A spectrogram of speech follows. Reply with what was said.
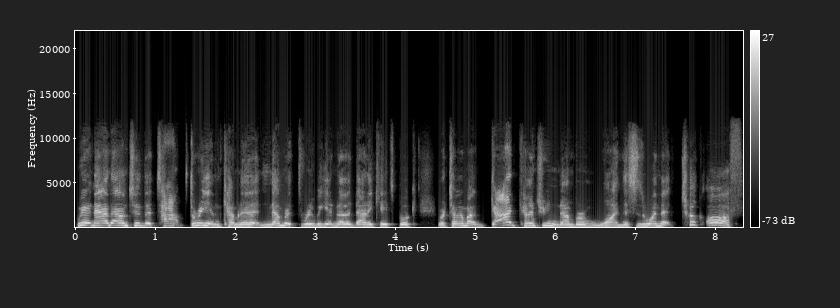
We are now down to the top three, and coming in at number three, we get another Donny Cates book. We're talking about God Country number one. This is one that took off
